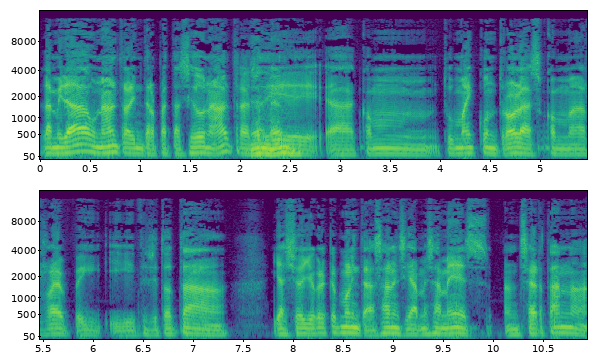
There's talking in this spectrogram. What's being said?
la mirada d'un altre, la interpretació d'un altre, és a dir, eh, com tu mai controles com es rep i, i fins i tot eh, i això jo crec que és molt interessant i si a més a més encerten, eh,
